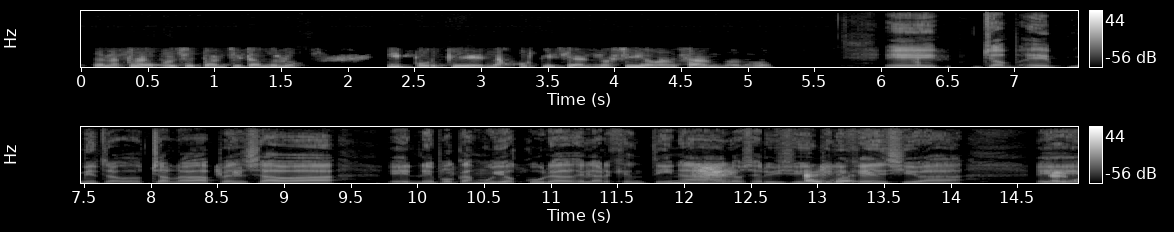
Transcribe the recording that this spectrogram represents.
están las pruebas, por eso están citándolo, y por qué la justicia no sigue avanzando, ¿no? Eh, yo, eh, mientras vos charlabas, pensaba en épocas muy oscuras de la Argentina, los servicios de inteligencia eh,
